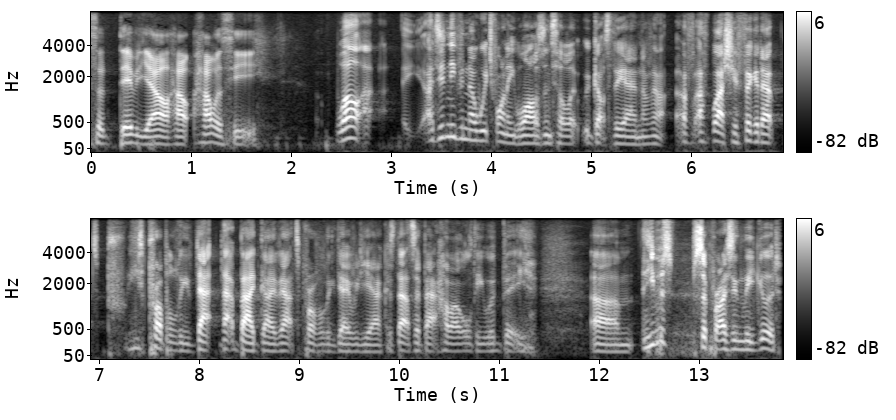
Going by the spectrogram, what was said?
So David Yow, how how was he? Well, I, didn't even know which one he was until it, we got to the end. I've, I've, I've actually figured out he's probably that that bad guy. That's probably David Yow because that's about how old he would be. Um, he was surprisingly good.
